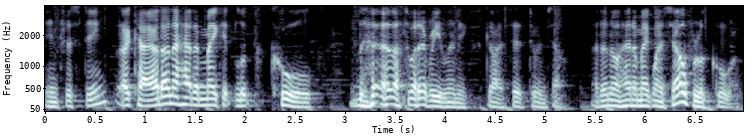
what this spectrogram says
interesting. Okay, I don't know how to make it look cool. That's what every Linux guy says to himself. I don't know how to make myself look cool.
